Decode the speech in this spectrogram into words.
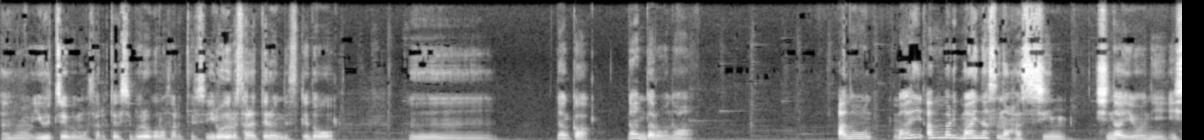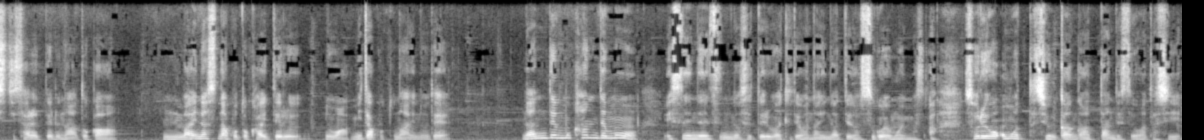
あの YouTube もされてるしブログもされてるしいろいろされてるんですけどうーん。なんかなんだろうな。あのあんまりマイナスの発信しないように意識されてるなとかうん、マイナスなこと書いてるのは見たことないので何でもかんでも SNS に載せてるわけではないなっていうのはすごい思います。あそれを思った瞬間があったんですよ私。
